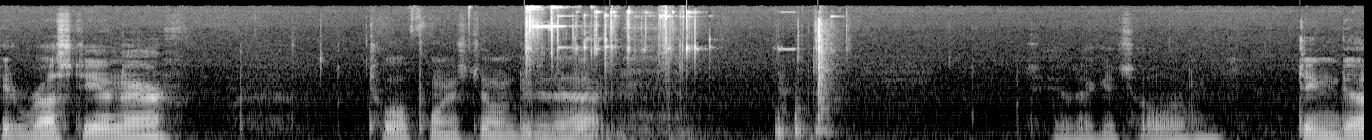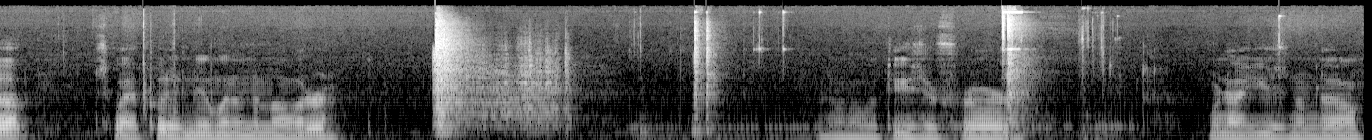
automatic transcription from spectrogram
get rusty in there? 12 points don't do that. See how that gets all dinged up. That's why I put a new one in the motor. I don't know what these are for. We're not using them though.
